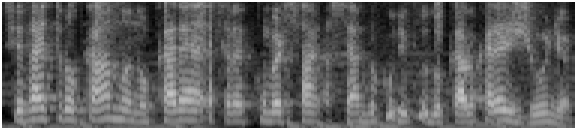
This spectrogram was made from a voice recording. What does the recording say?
Você vai trocar, mano, o cara é, você vai conversar, você abre o currículo do cara, o cara é júnior.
